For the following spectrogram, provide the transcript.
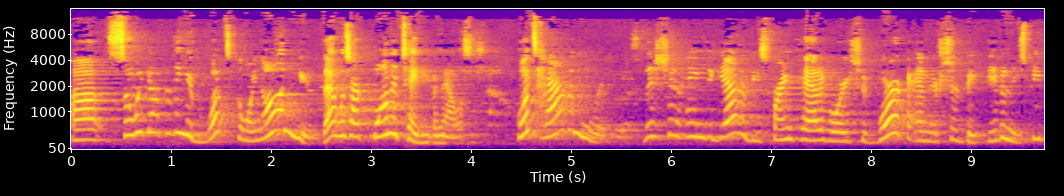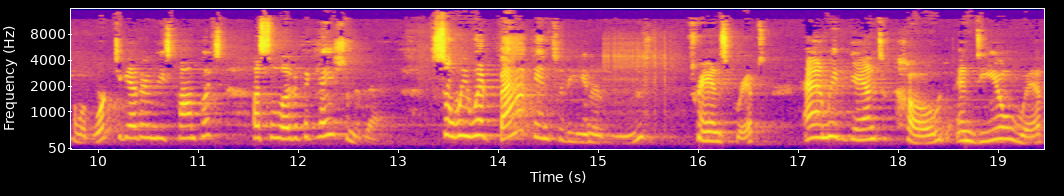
Uh, so we got to thinking, what's going on here? That was our quantitative analysis. What's happening with this? This should hang together. These frame categories should work, and there should be, given these people have worked together in these conflicts, a solidification of that. So we went back into the interviews, transcripts, and we began to code and deal with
